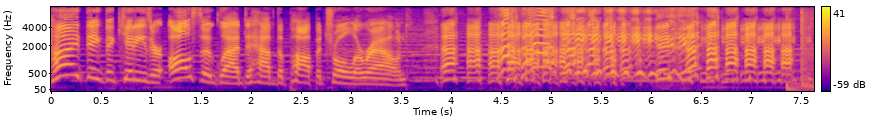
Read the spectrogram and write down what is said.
I think the kitties are also glad to have the Paw Patrol around.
